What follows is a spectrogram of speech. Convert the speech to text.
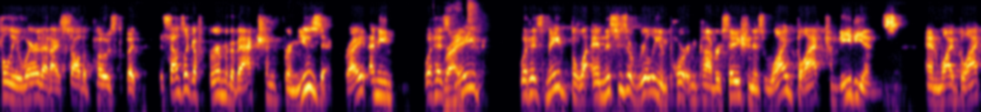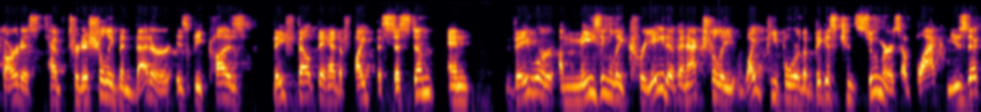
fully aware that I saw the post, but it sounds like affirmative action for music, right? I mean, what has right. made what has made black and this is a really important conversation is why black comedians and why black artists have traditionally been better is because they felt they had to fight the system and they were amazingly creative and actually white people were the biggest consumers of black music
